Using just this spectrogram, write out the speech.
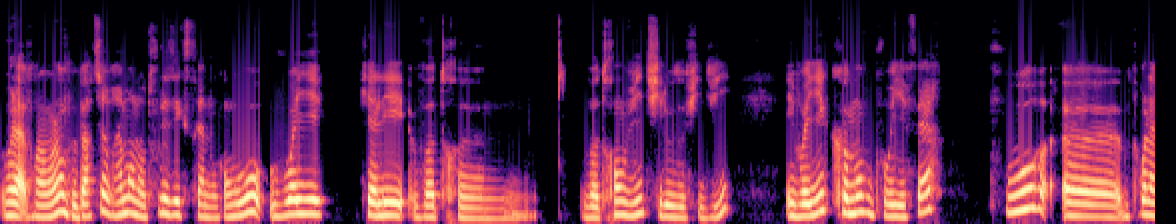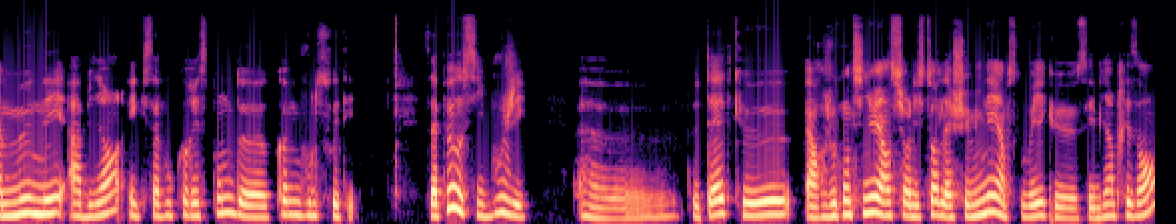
Voilà, vraiment, on peut partir vraiment dans tous les extrêmes. Donc en gros, voyez quelle est votre, euh, votre envie de philosophie de vie et voyez comment vous pourriez faire pour, euh, pour la mener à bien et que ça vous corresponde euh, comme vous le souhaitez. Ça peut aussi bouger. Peut-être que... Alors je continue hein, sur l'histoire de la cheminée, hein, parce que vous voyez que c'est bien présent.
